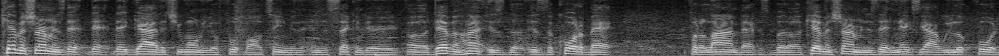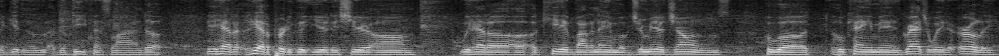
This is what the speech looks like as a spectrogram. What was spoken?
Kevin Sherman is that, that, that guy that you want on your football team in the, in the secondary. Uh, Devin Hunt is the is the quarterback for the linebackers, but uh, Kevin Sherman is that next guy we look forward to getting the, the defense lined up. He had a, he had a pretty good year this year. Um, we had a, a kid by the name of Jameer Jones who uh, who came in, graduated early,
